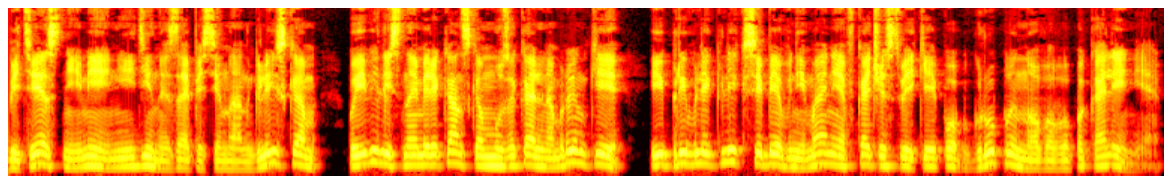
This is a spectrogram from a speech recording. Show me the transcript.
BTS, не имея ни единой записи на английском, появились на американском музыкальном рынке и привлекли к себе внимание в качестве кей-поп-группы нового поколения.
